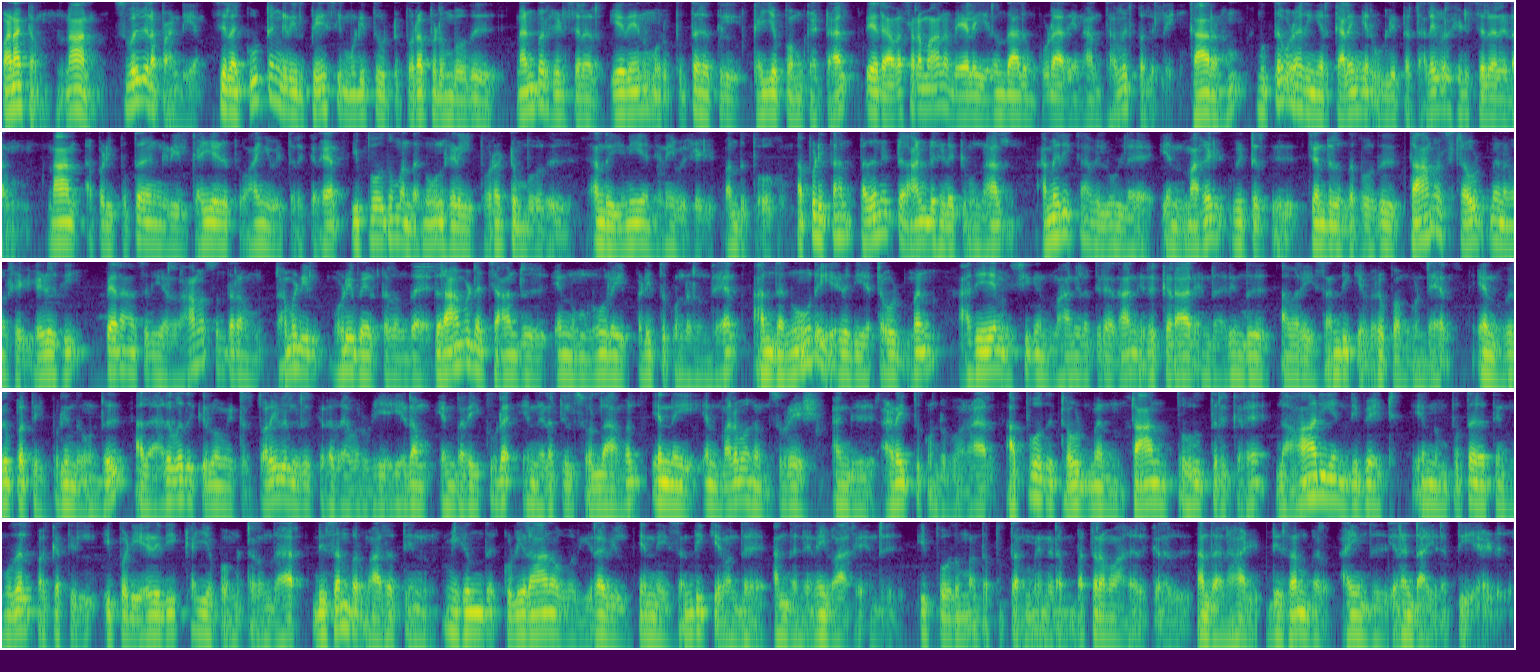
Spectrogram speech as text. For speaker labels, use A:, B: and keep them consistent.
A: வணக்கம். நான் சுபவீர பாண்டியன் சில கூட்டங்களில் பேசி முடித்துவிட்டு புறப்படும்போது நண்பர்கள் சிலர் ஏதேனும் ஒரு புத்தகத்தில் கையொப்பம் கேட்டால் வேறு அவசரமான வேலை இருந்தாலும் கூட அதை நான் தவிர்ப்பதில்லை. காரணம் முத்தமிழறிஞர் கலைஞர் உள்ளிட்ட தலைவர்கள் சிலரிடம் நான் அப்படி புத்தகங்களில் கையெழுத்து வாங்கி வைத்திருக்கிறேன். இப்போதும் அந்த நூல்களை புரட்டும் போது அந்த இனிய நினைவுகள் வந்து போகும். அப்படித்தான் பதினெட்டு ஆண்டுகளுக்கு முன்னால் அமெரிக்காவில் உள்ள என் மகள் வீட்டிற்கு சென்றிருந்தபோது தாமஸ் ட்ரவுட்மேன் அவர்கள் எழுதி பேராசிரியர் ராமசுந்தரம் தமிழில் மொழிபெயர்த்திருந்த திராவிட சான்று என்னும் நூலை படித்து கொண்டிருந்தேன். அந்த நூலை எழுதிய ட்ரவுட்மன் அதே மிஷிகன் மாநிலத்திலே தான் இருக்கிறார் என்று அறிந்து அவரை சந்திக்க விருப்பம் கொண்டேன். என் விருப்பத்தை புரிந்து கொண்டு அது அறுபது கிலோமீட்டர் தொலைவில் இருக்கிறது அவருடைய இடம் என்பதை கூட என்னிடத்தில் சொல்லாமல் என்னை என் மருமகன் சுரேஷ் அங்கு அழைத்து கொண்டு போனார். அப்போது ட்ரவுட்மன் தான் தொகுத்திருக்கிற த ஆரியன் டிபேட் என்னும் புத்தகத்தின் முதல் பக்கத்தில் இப்படி எழுதி கையொப்பமிட்டிருந்தார். டிசம்பர் மாதத்தின் மிகுந்த குளிரான ஒரு இரவில் என்னை சந்திக்க வந்த அந்த நினைவாக என்று இப்போதும் அந்த புத்தகம் என்னிடம் பத்திரமாக இருக்கிறது. அந்த நாள் டிசம்பர் ஐந்து இரண்டாயிரத்தி ஏழு.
